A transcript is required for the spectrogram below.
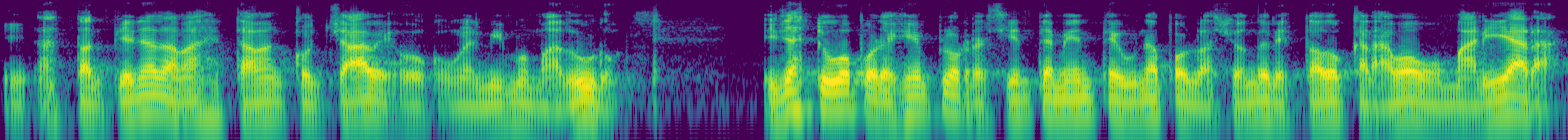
eh, hasta antes nada más estaban con Chávez o con el mismo Maduro. Ella estuvo, por ejemplo, recientemente en una población del estado Carabobo, Mariara,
